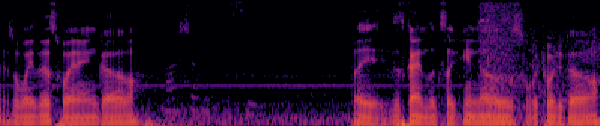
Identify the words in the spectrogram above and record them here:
There's a way this way and go. How shall we proceed? But this guy looks like he knows which way to go.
